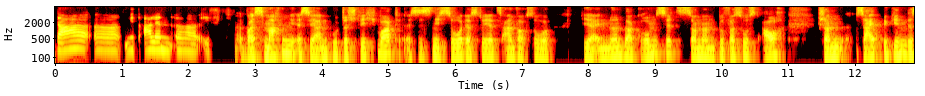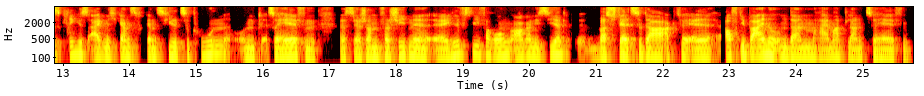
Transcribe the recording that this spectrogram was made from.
da äh, mit allen äh, ist. Was machen ist ja ein gutes Stichwort. Es ist nicht so, dass du jetzt einfach so hier in Nürnberg rumsitzt, sondern du versuchst auch schon seit Beginn des Krieges eigentlich ganz, ganz viel zu tun und zu helfen. Du hast ja schon verschiedene äh, Hilfslieferungen organisiert. Was stellst du da aktuell auf die Beine, um deinem Heimatland zu helfen?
